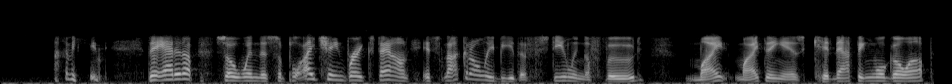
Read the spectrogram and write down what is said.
I mean, they add it up. So when the supply chain breaks down, it's not going to only be the stealing of food. My my thing is kidnapping will go up.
